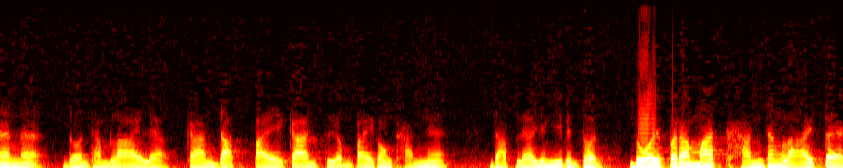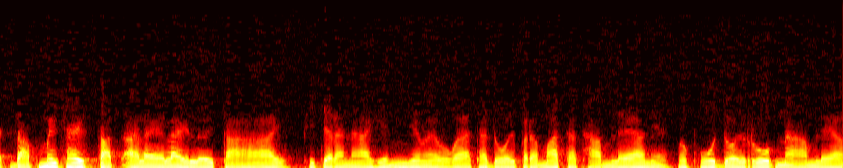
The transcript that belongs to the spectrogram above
นั้นน่ะโดนทำลายแล้ว การดับไปการเสื่อมไปของขันเนี่ยดับแล้วอย่างนี้เป็นต้น โดยปรมัดขันทั้งหลายแตกดับไม่ใช่สัตว์อะไรอะไรเลยตาย พิจารณาเห็นใช่ไหมบอกว่าถ้าโดยปรมัตธรรมแล้วเนี่ยเมื่อพูดโดยรูปนามแล้ว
